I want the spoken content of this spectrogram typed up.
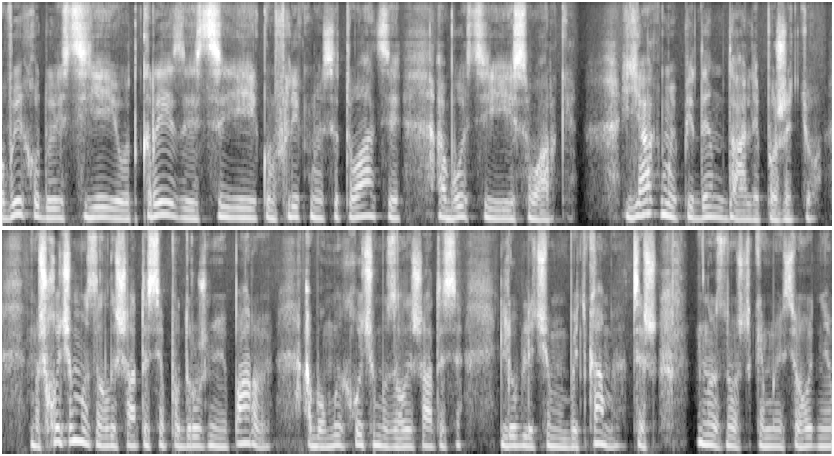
виходу із цієї от кризи, з цієї конфліктної ситуації або з цієї сварки? Як ми підемо далі по життю? Ми ж хочемо залишатися подружньою парою, або ми хочемо залишатися люблячими батьками. Це ж ну знову ж таки, ми сьогодні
